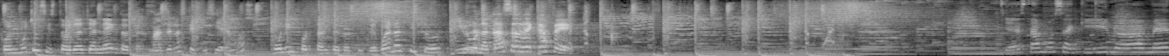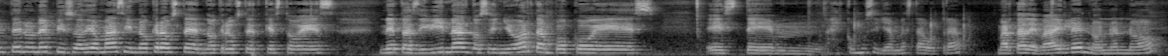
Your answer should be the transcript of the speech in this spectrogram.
con muchas historias y anécdotas, Más de las que quisiéramos. una importante dosis de buena actitud y una taza de café. Ya estamos aquí nuevamente en un episodio más y no cree usted, no cree usted que esto es netas divinas, no señor, tampoco es este, mm, ay, ¿cómo se llama esta otra? Marta de baile, no, no, no.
